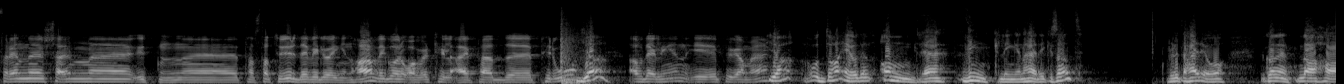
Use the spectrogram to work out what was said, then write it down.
For en eh, skjerm eh, uten eh, tastatur, det vil jo ingen ha. Vi går over til iPad Pro-avdelingen i programmet. Ja, og da er jo den andre vinklingen her, ikke sant? For dette her er jo Du kan enten da ha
